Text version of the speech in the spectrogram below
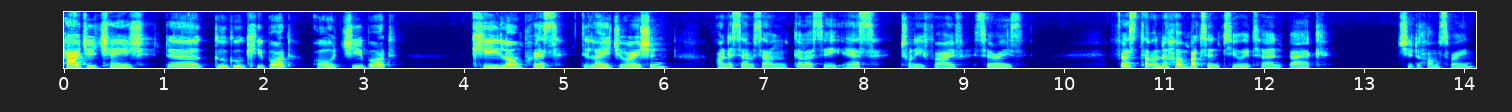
how to change the Google Keyboard or Gboard key long press delay duration on the Samsung Galaxy S25 series. First tap on the home button to return back to the home screen.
